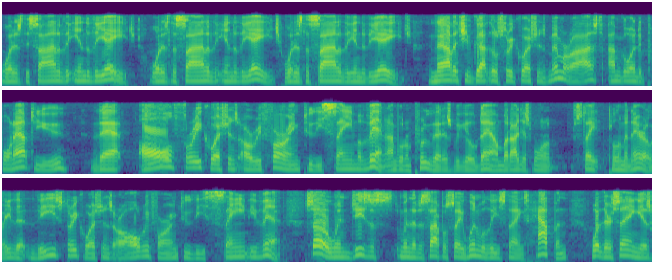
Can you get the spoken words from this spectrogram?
What is the sign of the end of the age? What is the sign of the end of the age? What is the sign of the end of the age? Now that you've got those three questions memorized, I'm going to point out to you that all three questions are referring to the same event. I'm going to prove that as we go down, but I just want to state preliminarily that these three questions are all referring to the same event. So when Jesus, when the disciples say, "When will these things happen?" what they're saying is,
